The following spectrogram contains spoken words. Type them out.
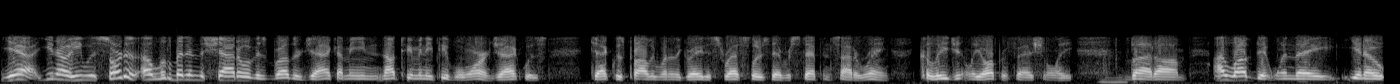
Yeah, you know, he was sort of a little bit in the shadow of his brother Jack. I mean, not too many people weren't. Jack was Jack was probably one of the greatest wrestlers to ever step inside a ring, collegiately or professionally. Mm-hmm. But um I loved it when they, you know,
